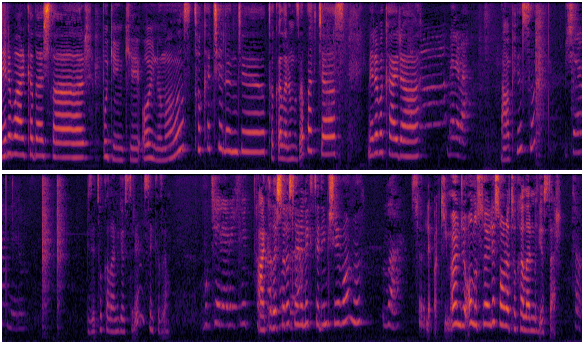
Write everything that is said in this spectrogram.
Merhaba arkadaşlar. Bugünkü oyunumuz Toka Challenge. Tokalarımıza bakacağız. Merhaba Kayra. Merhaba. Ne yapıyorsun? Bir şey yapmıyorum. Bize tokalarını gösterir misin kızım? Bu kelebekli toka Arkadaşlara burada söylemek istediğin bir şey var mı? Var. Söyle bakayım. Önce onu söyle sonra tokalarını göster. Tamam.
